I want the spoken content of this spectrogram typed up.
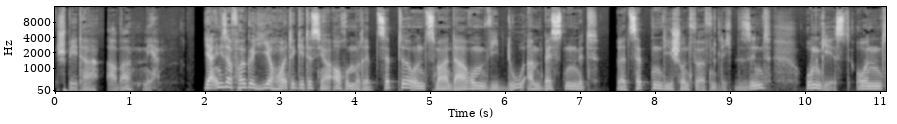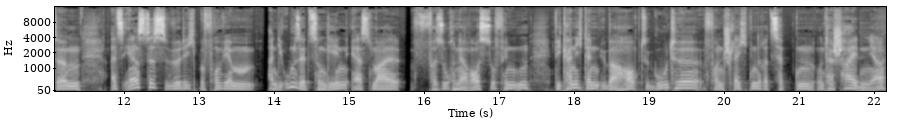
später aber mehr. Ja, in dieser Folge hier heute geht es ja auch um Rezepte und zwar darum, wie du am besten mit Rezepten, die schon veröffentlicht sind, umgehst. Und ähm, als erstes würde ich, bevor wir an die Umsetzung gehen, erstmal versuchen herauszufinden, wie kann ich denn überhaupt gute von schlechten Rezepten unterscheiden, ja?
